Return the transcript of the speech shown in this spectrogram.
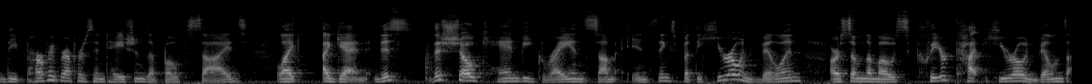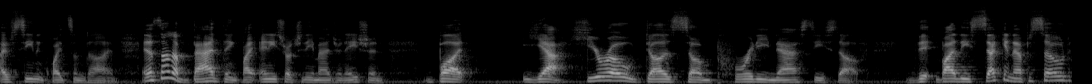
the perfect representations of both sides. Like again, this this show can be gray in some instincts, but the hero and villain are some of the most clear-cut hero and villains I've seen in quite some time. And it's not a bad thing by any stretch of the imagination, but yeah, Hiro does some pretty nasty stuff. The, by the second episode,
